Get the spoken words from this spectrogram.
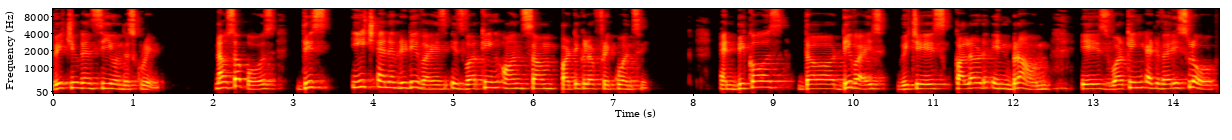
which you can see on the screen. Now suppose this each and every device is working on some particular frequency. And because the device which is colored in brown is working at very slow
